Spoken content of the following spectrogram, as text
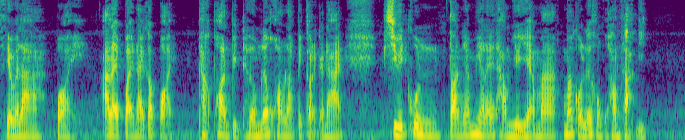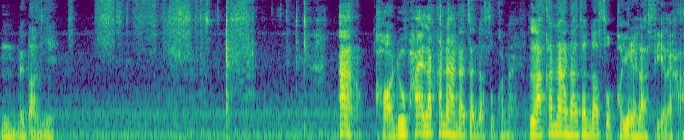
เสียเวลาปล่อย อะไรปล่อยได้ก็ปล่อย พักผ่อนปิดเทอมเรื่องความรักไปก่อนก็ได้ ชีวิตคุณตอนนี้มีอะไรให้ทำเยอะแยะมากมากกว่าเรื่องของความรักอีก อืในตอนนี้ อะขอดูไพ่ลัคนาดาวจันทร์สุขเขาหน่อยลัคนาดาวจันทร์สุขเขาอยู่ในราศีอะไรคะ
